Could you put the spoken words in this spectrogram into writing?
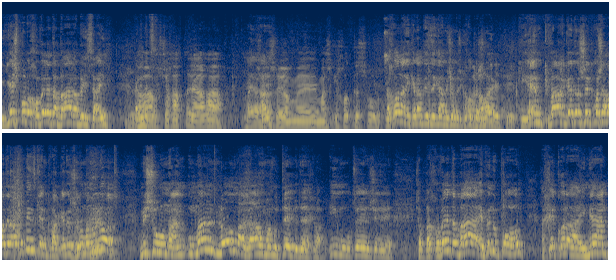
יש פה בחוברת הבאה רבי ישי, הרב שכחת הערה. מה? שיש היום אה, משגיחות כשרות. נכון, אני כתבתי את זה גם, יש שם משגיחות אבל לא כשרות, ראיתי. כי הם כבר גדר של, כמו שאמרתי לרב קפינסקי, הם כבר גדר של אומנויות. מישהו אומן, אומן לא מראה אומנותה בדרך כלל, אם הוא רוצה ש... עכשיו, בחוברת הבאה הבאנו פה, אחרי כל העניין,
